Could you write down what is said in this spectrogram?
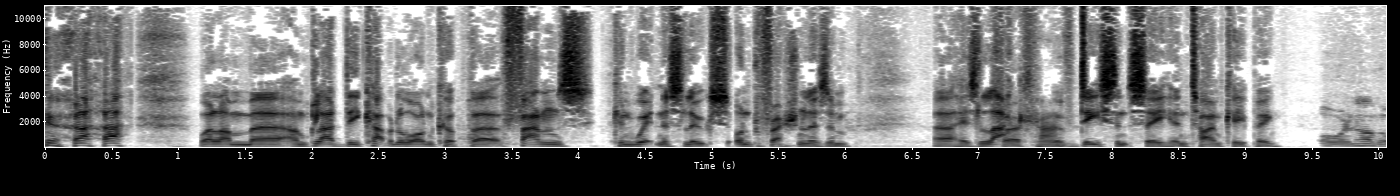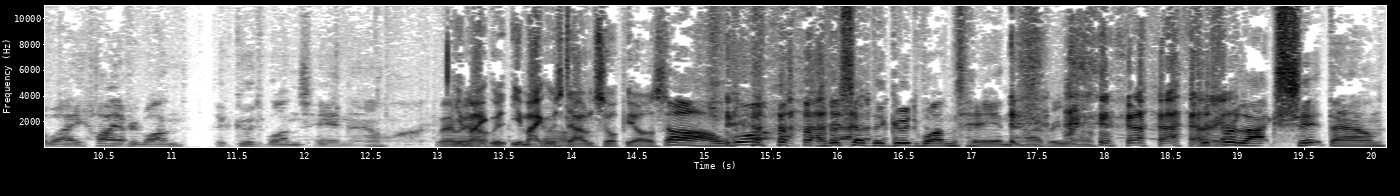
well, I'm uh, I'm glad the Capital One Cup uh, fans can witness Luke's unprofessionalism, uh, his lack Firsthand. of decency and timekeeping. or another way. Hi everyone. The good one's here now. There Your we mate, are. was- your mate was down, so up yours. Oh, what? I just said the good one's here now, everyone. just relax, sit down,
